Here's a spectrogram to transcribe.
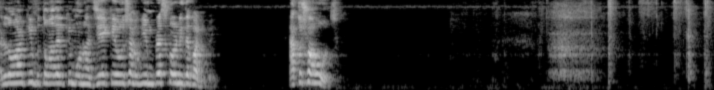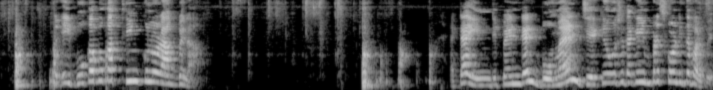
এটা তোমার কি, তোমাদের কি মনে হয় যে কেউ এসে আমাকে ইমপ্রেস করে নিতে পারবে? এত সহজ। তো এই বোকা বোকা থিঙ্কগুলো রাখবে না। একটা ইন্ডিপেন্ডেন্ট ওম্যান যে কেউ এসে তাকে ইমপ্রেস করে নিতে পারবে।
